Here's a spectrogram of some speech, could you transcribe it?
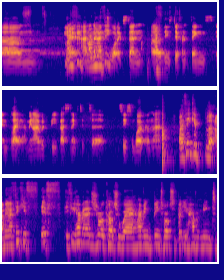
Um, you know, think, and, I mean, and to what extent are these different things in play? I mean, I would be fascinated to see some work on that. I think if, look, I mean, I think if if if you have an editorial culture where having been to Oxford but you haven't been to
